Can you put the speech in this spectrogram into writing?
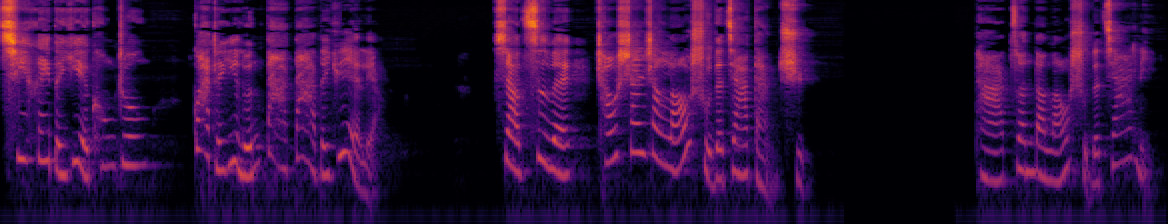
漆黑的夜空中挂着一轮大大的月亮。”小刺猬朝山上老鼠的家赶去。他钻到老鼠的家里，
